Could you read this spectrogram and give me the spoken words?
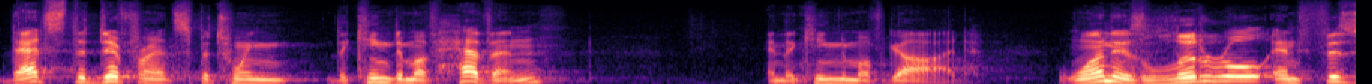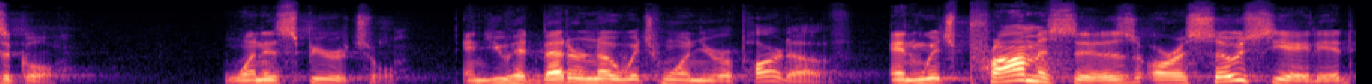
that's the difference between the kingdom of heaven and the kingdom of God. One is literal and physical, one is spiritual. And you had better know which one you're a part of and which promises are associated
